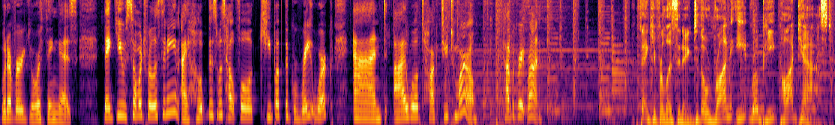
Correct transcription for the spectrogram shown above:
Whatever your thing is. Thank you so much for listening. I hope this was helpful. Keep up the great work, and I will talk to you tomorrow. Have a great run. Thank you for listening to the Run, Eat, Repeat podcast.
